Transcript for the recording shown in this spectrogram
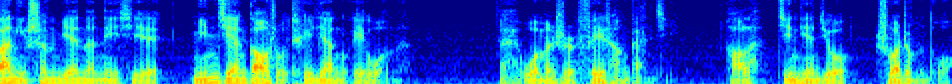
把你身边的那些民间高手推荐给我们，哎，我们是非常感激。好了，今天就说这么多。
